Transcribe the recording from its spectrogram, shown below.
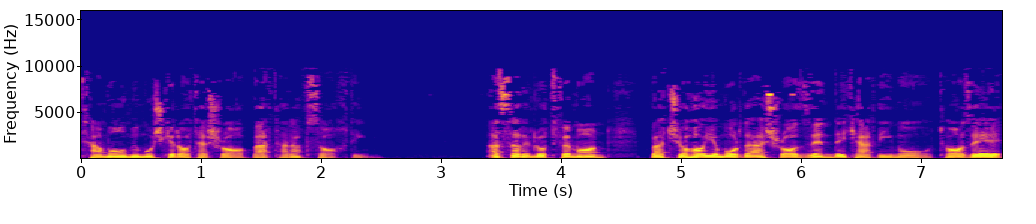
تمام مشکلاتش را برطرف ساختیم از سر لطفمان بچه های مردهش را زنده کردیم و تازه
